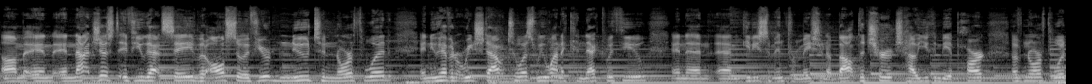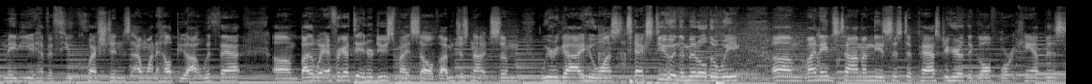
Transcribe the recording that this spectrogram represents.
um, and and not just if you got saved, but also if you're new to Northwood and you haven't reached out to us, we want to connect with you and and, and give you some information about the church, how you can be a part of Northwood. Maybe you have a few questions. I want to help you out with that. Um, by the way, I forgot to introduce myself. I'm just not some weird guy who wants to text you in the middle of the week. Um, my name's Tom. I'm the assistant pastor here at the Gulfport campus,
